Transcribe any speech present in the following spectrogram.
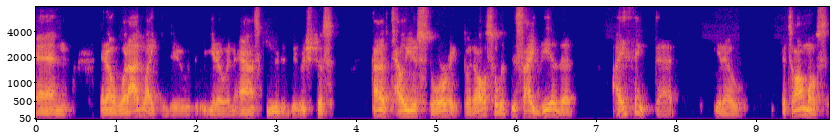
And you know what I'd like to do, you know, and ask you to do is just kind of tell your story, but also with this idea that I think that you know it's almost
